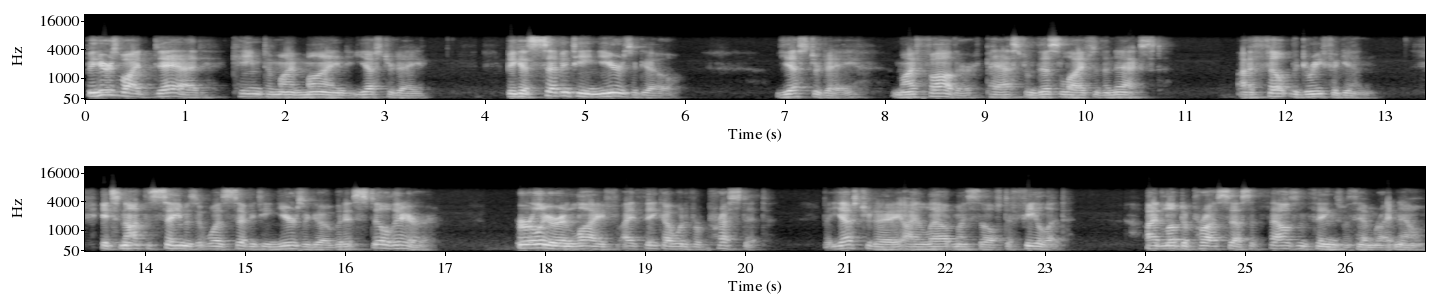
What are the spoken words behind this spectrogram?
But here's why dad came to my mind yesterday. Because 17 years ago, Yesterday, my father passed from this life to the next. I felt the grief again. It's not the same as it was 17 years ago, but it's still there. Earlier in life, I think I would have repressed it, but yesterday I allowed myself to feel it. I'd love to process a thousand things with him right now.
